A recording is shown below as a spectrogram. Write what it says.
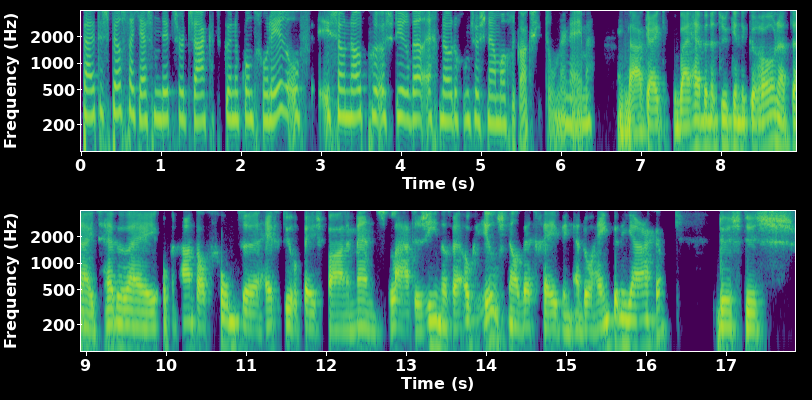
buitenspel staat, juist om dit soort zaken te kunnen controleren? Of is zo'n noodprocedure wel echt nodig om zo snel mogelijk actie te ondernemen? Nou, kijk, wij hebben natuurlijk in de coronatijd hebben wij op een aantal fronten heeft het Europees Parlement laten zien dat wij ook heel snel wetgeving er doorheen kunnen jagen. Dus, dus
